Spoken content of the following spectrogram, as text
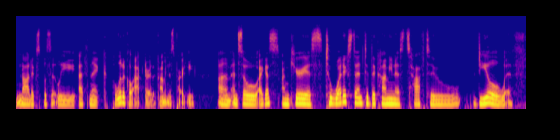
not explicitly ethnic political actor, the Communist Party. Um, and so I guess I'm curious to what extent did the communists have to deal with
